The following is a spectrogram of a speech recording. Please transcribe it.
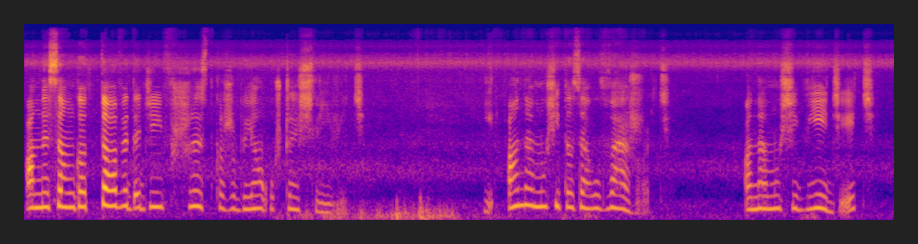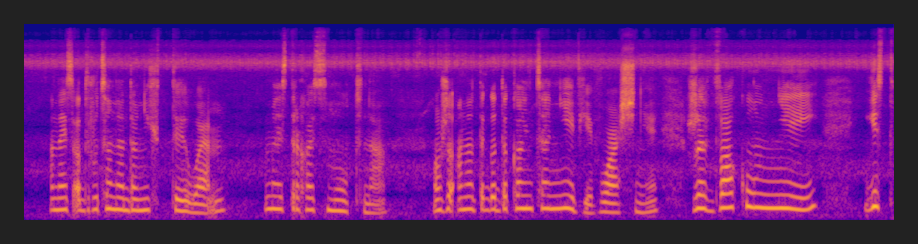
One są gotowe dać jej wszystko, żeby ją uszczęśliwić. I ona musi to zauważyć. Ona musi wiedzieć, ona jest odwrócona do nich tyłem, ona jest trochę smutna. Może ona tego do końca nie wie, właśnie, że wokół niej jest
